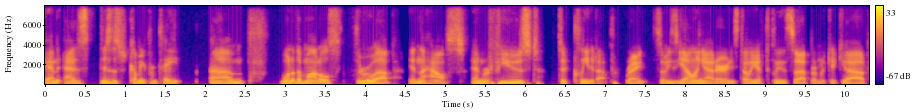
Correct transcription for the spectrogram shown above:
And as this is coming from tate um, one of the models threw up in the house and refused to clean it up right? So he's yelling at her and he's telling you have to clean this up. Or i'm gonna kick you out.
